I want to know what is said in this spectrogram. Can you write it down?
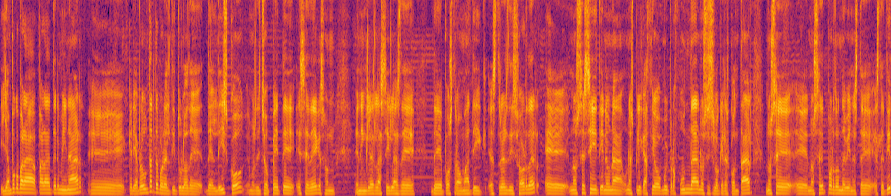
Y ya un poco para, terminar, eh, quería preguntarte por el título de- del disco. Hemos dicho PTSD, que son en inglés las siglas de, Post Traumatic Stress Disorder. Eh, no sé si tiene una, explicación muy profunda, no sé si lo quieres contar, no sé, no sé por dónde viene este, este título.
